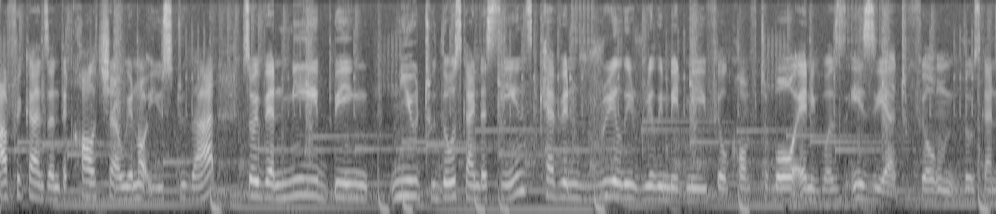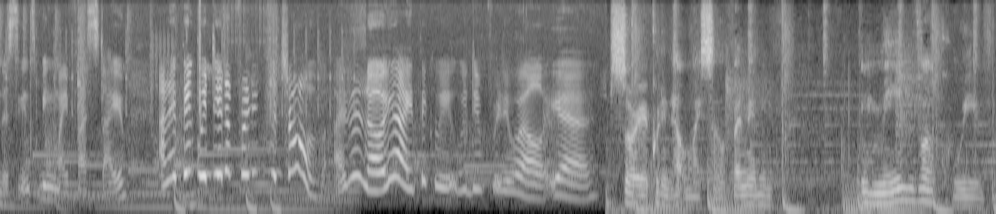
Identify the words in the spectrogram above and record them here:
Africans and the culture, we're not used to that. So even me being new to those kind of scenes, Kevin really, really made me feel comfortable and it was easier to film those kind of scenes, being my first time. And I think we did a pretty good job. I don't know, yeah, I think we, we did pretty well, yeah. Sorry, I couldn't help myself. I mean, umeiva kuiva.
